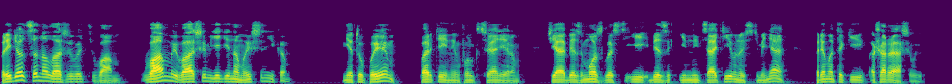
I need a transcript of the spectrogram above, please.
придется налаживать вам, вам и вашим единомышленникам, не тупым партийным функционерам, чья безмозглость и безинициативность меня прямо-таки ошарашивают.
